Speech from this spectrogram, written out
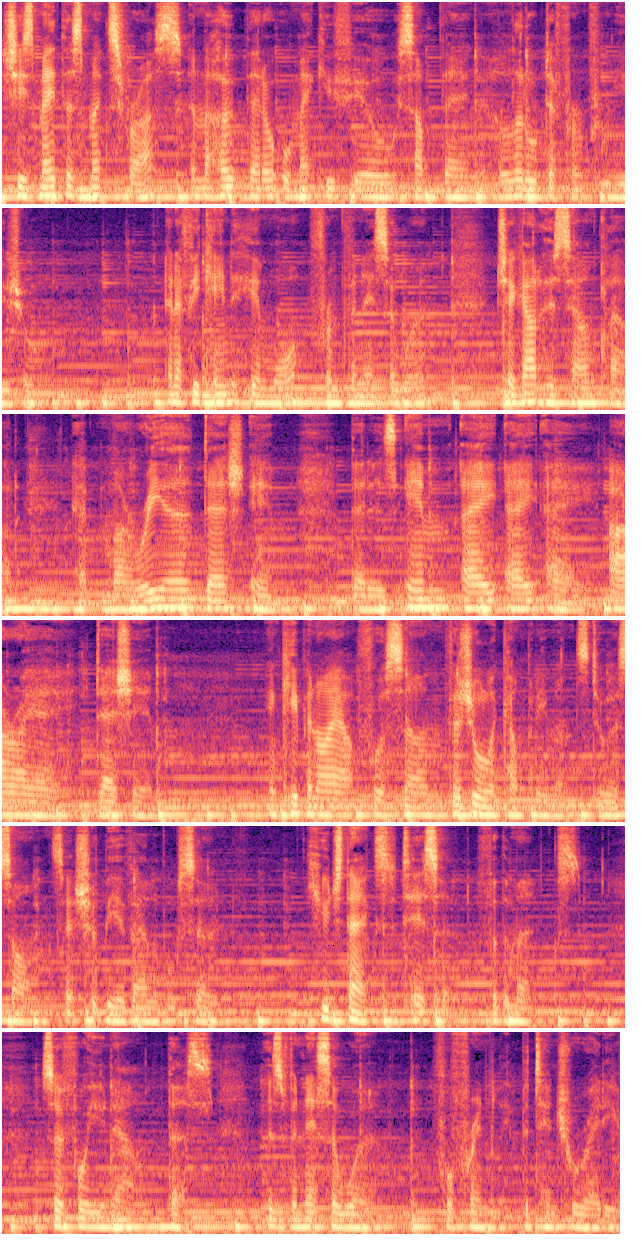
She's made this mix for us in the hope that it will make you feel something a little different from usual. And if you're keen to hear more from Vanessa Worm, check out her SoundCloud at Maria M, that is M A A A R I A M. And keep an eye out for some visual accompaniments to her songs that should be available soon. Huge thanks to Tessa for the mix. So for you now, this is Vanessa Worm for Friendly Potential Radio.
